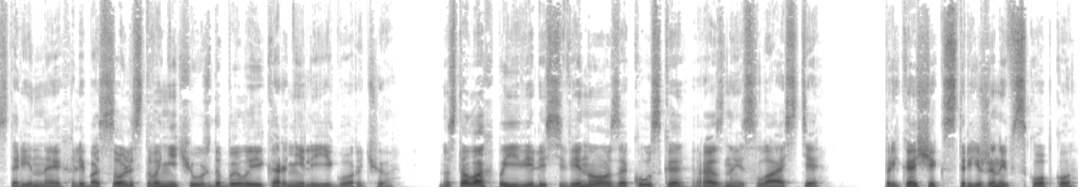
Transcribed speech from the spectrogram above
Старинное хлебосольство не чуждо было и Корнилию Егорычу. На столах появились вино, закуска, разные сласти. Приказчик, стриженный в скобку,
